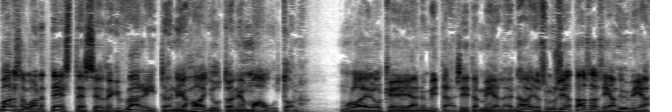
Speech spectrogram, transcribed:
Barcelona-testeissä jotenkin väritön ja hajuton ja mauton. Mulla ei oikein jäänyt mitään siitä mieleen. Nämä on jo semmoisia tasaisia hyviä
